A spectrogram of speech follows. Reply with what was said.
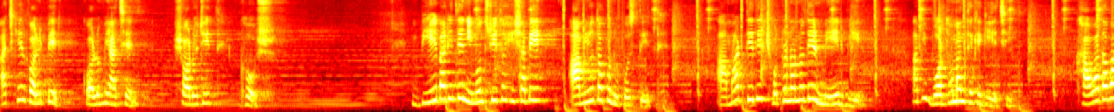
আজকের গল্পের কলমে আছেন সরজিৎ ঘোষ। বিয়ে বাড়িতে নিমন্ত্রিত হিসাবে আমিও তখন উপস্থিত। আমার দিদির ছোট ননদের মেয়ের বিয়ে। আমি বর্ধমান থেকে গিয়েছি। খাওয়া দাওয়া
